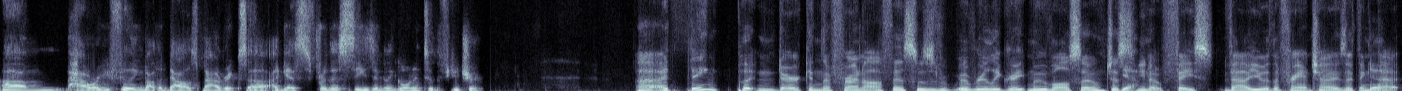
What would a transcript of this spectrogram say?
Um, how are you feeling about the Dallas Mavericks, uh, I guess, for this season and going into the future? Uh, I think putting Dirk in the front office was a really great move, also. Just, yeah. you know, face value of the franchise. I think yeah. that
